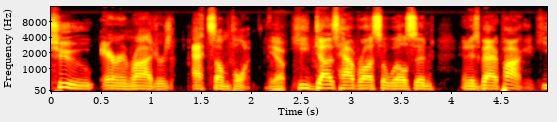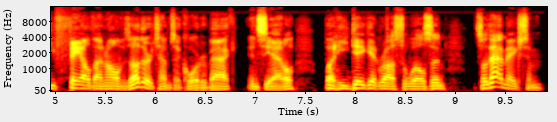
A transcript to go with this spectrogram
to Aaron Rodgers at some point. Yep. He does have Russell Wilson in his back pocket. He failed on all of his other attempts at quarterback in Seattle, but he did get Russell Wilson. So that makes him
